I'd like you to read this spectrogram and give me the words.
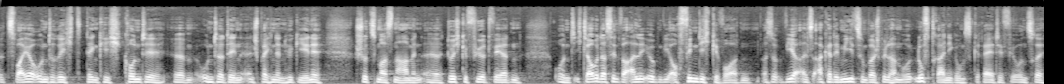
äh, Zweierunterricht, denke ich, konnte ähm, unter den entsprechenden Hygieneschutzmaßnahmen äh, durchgeführt werden. Und ich glaube, da sind wir alle irgendwie auch findig geworden. Also wir als Akademie zum Beispiel haben Luftreinigungsgeräte für unsere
